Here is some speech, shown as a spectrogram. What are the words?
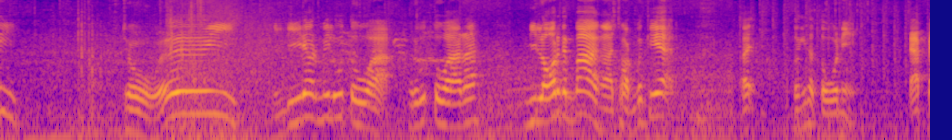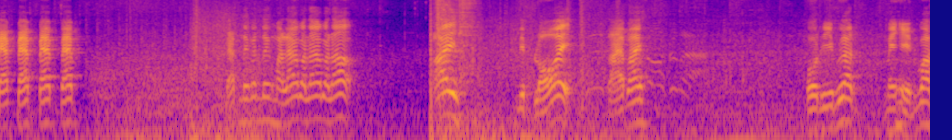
ยโถเอ้ยอย่างดีนะมันไม่รู้ตัวรู้ตัวนะมีร้อนกันบ้างอะช็อตเมื่อกี้เอ้ยตรงนี้ศัตรูนี่แป๊บแป๊บแป๊บแป๊บแป๊บแป๊บนึงแป๊บนึงมาแล้วมาแล้วมาแล้วไปเรียบร้อยตายไป โทษทีเพื่อนไม่เห็นว่า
